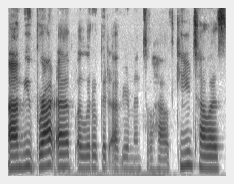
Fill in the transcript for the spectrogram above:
Um, you brought up a little bit of your mental health. Can you tell us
